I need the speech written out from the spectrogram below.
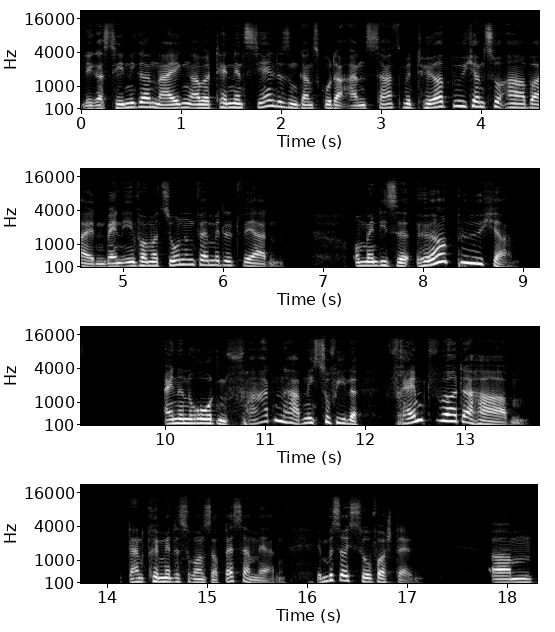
Legastheniker neigen aber tendenziell, das ist ein ganz guter Ansatz, mit Hörbüchern zu arbeiten, wenn Informationen vermittelt werden. Und wenn diese Hörbücher einen roten Faden haben, nicht so viele Fremdwörter haben, dann können wir das sogar uns auch besser merken. Ihr müsst euch so vorstellen, ähm,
